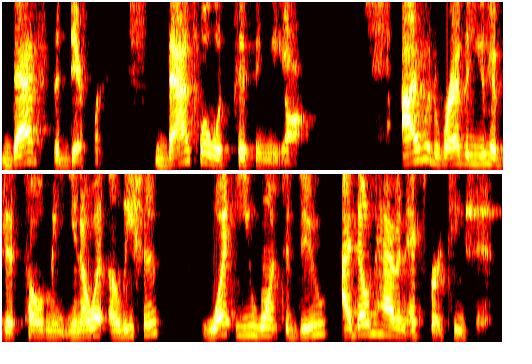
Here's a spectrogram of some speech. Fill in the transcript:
That's the difference. That's what was pissing me off. I would rather you have just told me, you know what, Alicia, what you want to do, I don't have an expertise in.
